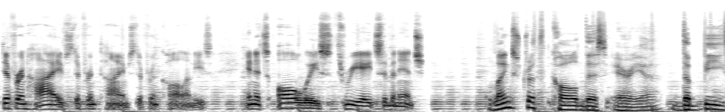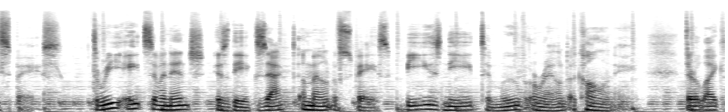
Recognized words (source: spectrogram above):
different hives, different times, different colonies, and it's always three eighths of an inch. Langstroth called this area the bee space. Three eighths of an inch is the exact amount of space bees need to move around a colony. They're like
